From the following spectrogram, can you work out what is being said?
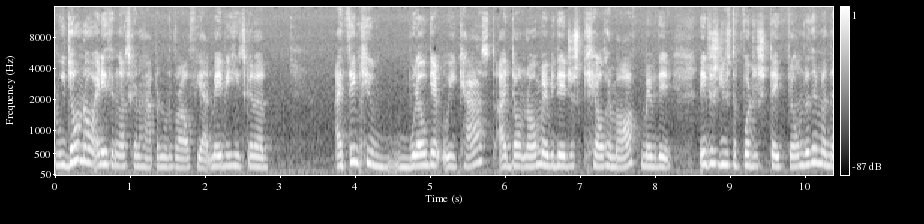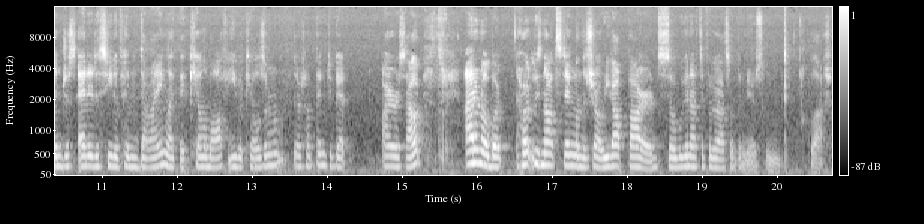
We don't know anything that's gonna happen with Ralph yet. Maybe he's gonna I think he will get recast. I don't know. Maybe they just kill him off. Maybe they they just use the footage they filmed with him and then just edit a scene of him dying, like they kill him off. Eva kills him or something to get Iris out. I don't know, but Hartley's not staying on the show. He got fired, so we're gonna have to figure out something new. Some Flash.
